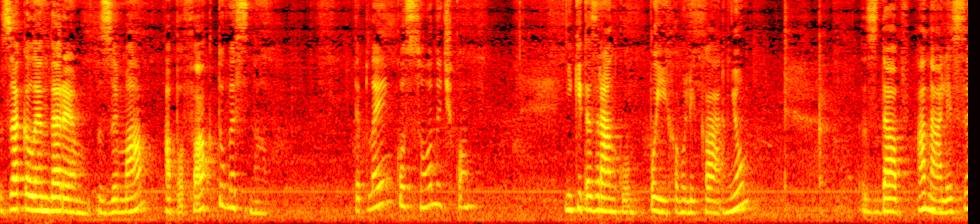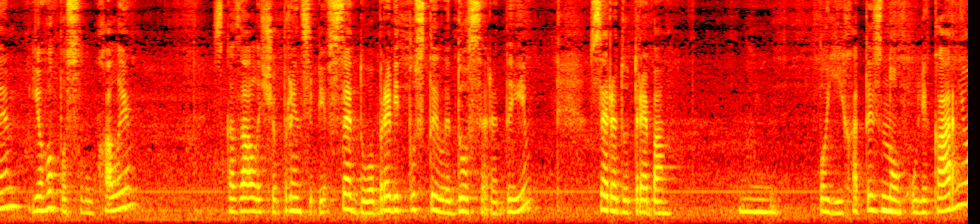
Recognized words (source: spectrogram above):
За календарем зима, а по факту весна. Тепленько, сонечко. Нікіта зранку поїхав у лікарню, здав аналізи, його послухали. Сказали, що в принципі все добре. Відпустили до середи. В середу треба поїхати знов у лікарню.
